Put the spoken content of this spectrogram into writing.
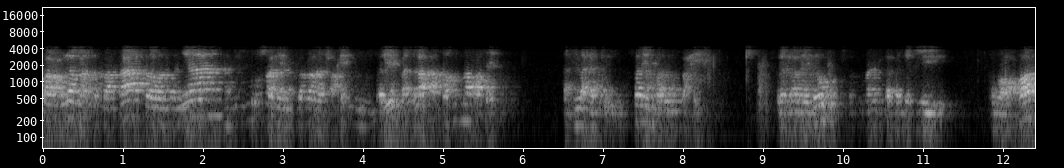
para ulama sepakat bahwasanya hadis mursal yang terkala sahih bin Musayyib adalah atau nawatin. Adalah hadis mursal yang paling sahih. Oleh karena itu, bagaimana kita baca di Al-Raqat,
